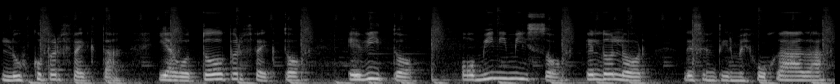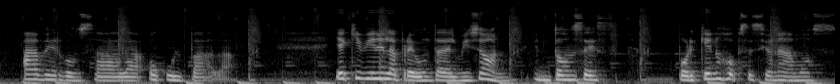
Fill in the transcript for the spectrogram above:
luzco perfecta y hago todo perfecto, evito o minimizo el dolor de sentirme juzgada, avergonzada o culpada. Y aquí viene la pregunta del millón. Entonces, ¿por qué nos obsesionamos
